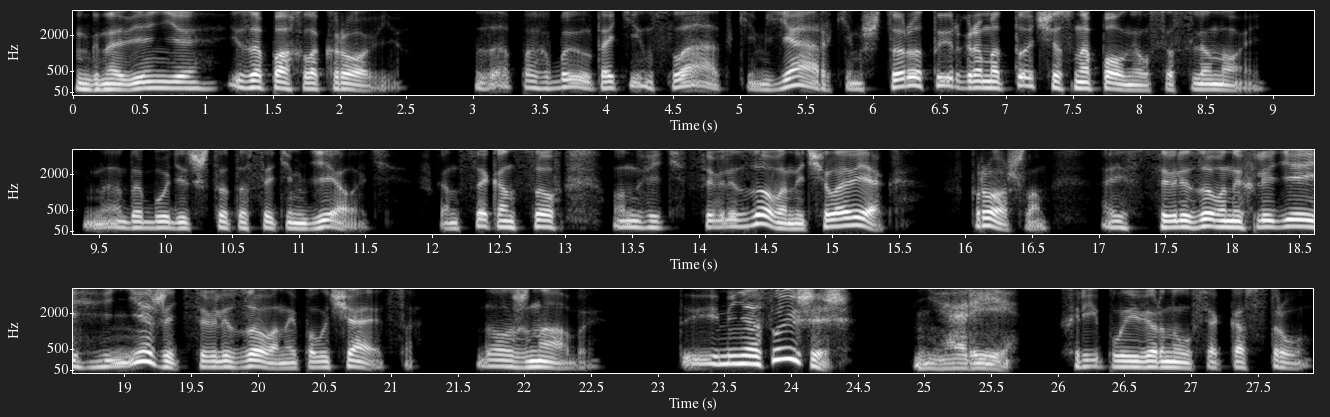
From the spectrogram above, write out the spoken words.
Мгновенье и запахло кровью. Запах был таким сладким, ярким, что рот Ирграма тотчас наполнился слюной. Надо будет что-то с этим делать. В конце концов, он ведь цивилизованный человек. В прошлом. А из цивилизованных людей и нежить цивилизованной получается. Должна бы. «Ты меня слышишь?» «Не ори!» — хриплый вернулся к костру.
